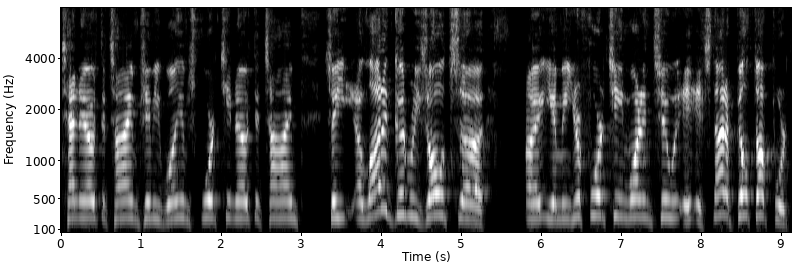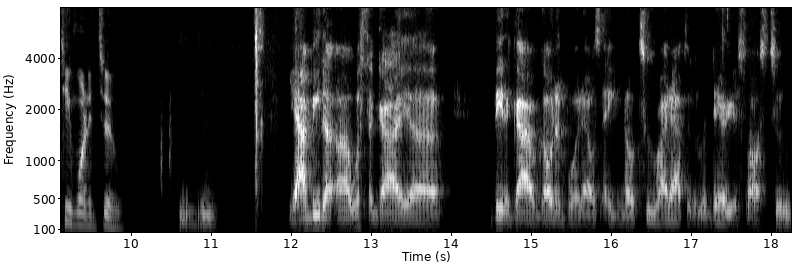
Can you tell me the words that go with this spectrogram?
10 0 at the time. Jimmy Williams, 14 0 at the time. So a lot of good results. Uh, I mean, you're 14 1 and 2. It's not a built up 14 1 and 2. Mm-hmm. Yeah, I beat a, uh, what's the guy? Uh, beat a guy with Golden Boy that was 8 0 2 right after the Ladarius lost, too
